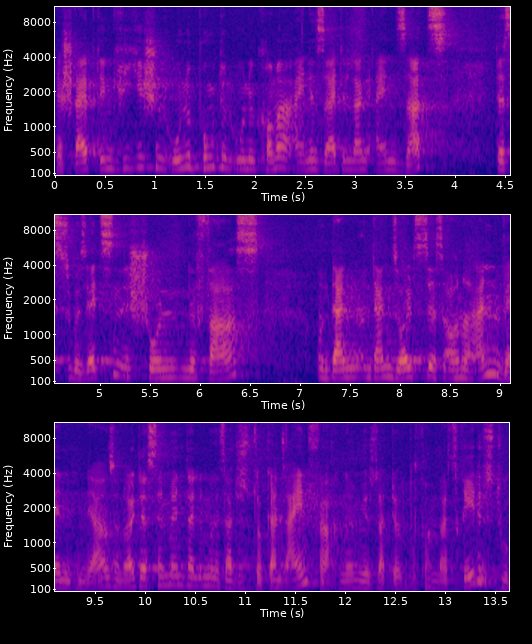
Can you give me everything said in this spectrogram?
Der schreibt im Griechischen ohne Punkt und ohne Komma eine Seite lang einen Satz das zu übersetzen ist schon eine Farce. Und dann, und dann sollst du das auch noch anwenden. Ja? So ein Neutestament hat immer gesagt, das ist doch ganz einfach. Ne? Mir sagt, von was redest du?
